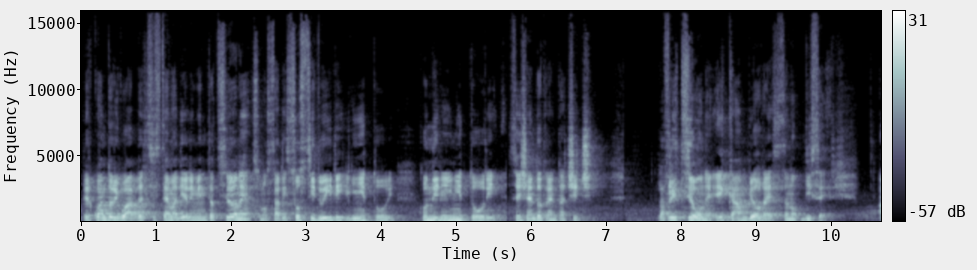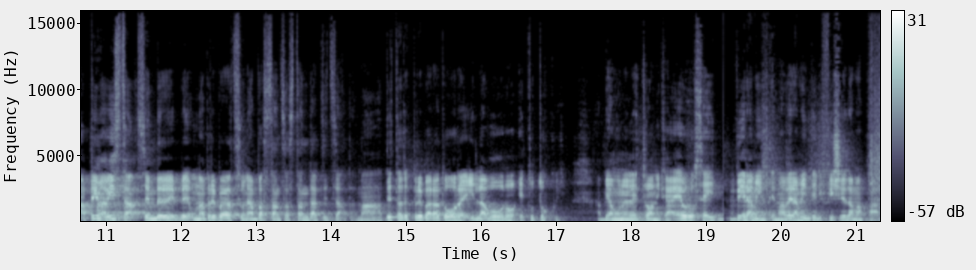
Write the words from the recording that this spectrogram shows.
Per quanto riguarda il sistema di alimentazione, sono stati sostituiti gli iniettori con degli iniettori 630 cc. La frizione e il cambio restano di serie. A prima vista sembrerebbe una preparazione abbastanza standardizzata, ma a detta del preparatore il lavoro è tutto qui abbiamo un'elettronica Euro 6 veramente ma veramente difficile da mappare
